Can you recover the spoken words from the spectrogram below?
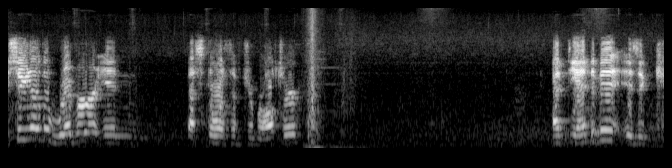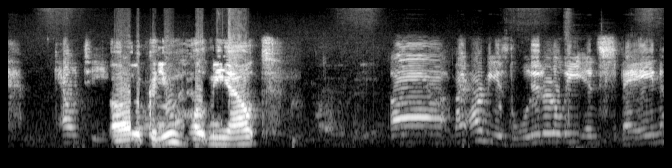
so you know the river in that's north of Gibraltar. At the end of it is a ca- county. Oh, can you help me out? Uh, my army is literally in Spain.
